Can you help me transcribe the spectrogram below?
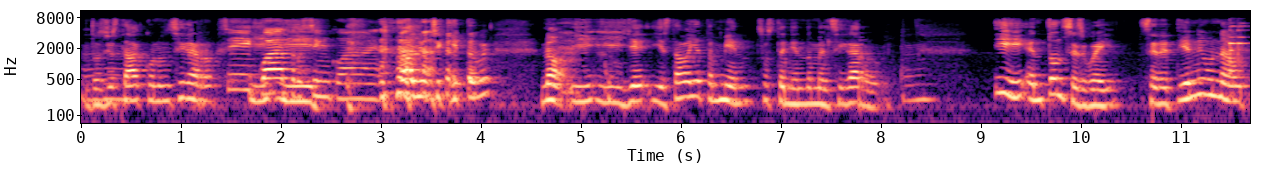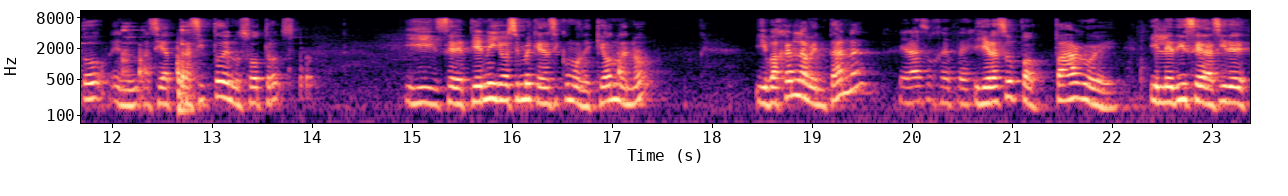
Entonces yo estaba con un cigarro. Sí, y- cuatro, y- cinco años. Estaba yo chiquito, güey. No, y, y, estaba ella también sosteniéndome el cigarro, güey. Y entonces, güey, se detiene un auto en, hacia atrásito de nosotros. Y se detiene y yo así me quedé así como de qué onda, ¿no? Y bajan la ventana Era su jefe. y era su papá, güey. Y le dice así de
